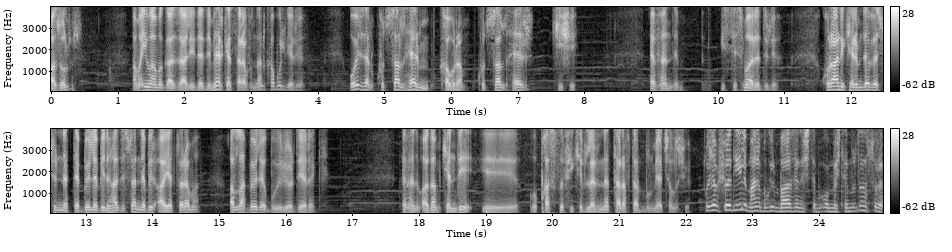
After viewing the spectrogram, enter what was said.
az olur. Ama İmam-ı Gazali dedim herkes tarafından kabul görüyor. O yüzden kutsal her kavram, kutsal her kişi efendim istismar ediliyor. Kur'an-ı Kerim'de ve sünnette böyle bir hadis var ne bir ayet var ama Allah böyle buyuruyor diyerek efendim adam kendi e, o paslı fikirlerine taraftar bulmaya çalışıyor. Hocam şöyle diyelim hani bugün bazen işte bu 15 Temmuz'dan sonra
